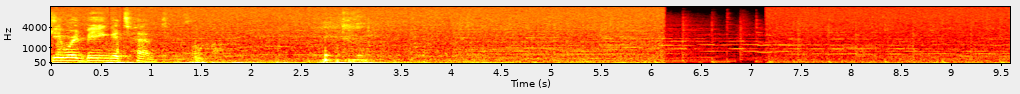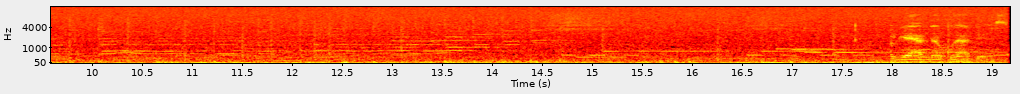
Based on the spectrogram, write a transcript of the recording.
Keyword being attempt. Okay, I have no clue how to do this.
